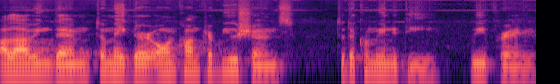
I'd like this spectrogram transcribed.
allowing them to make their own contributions to the community. We pray.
